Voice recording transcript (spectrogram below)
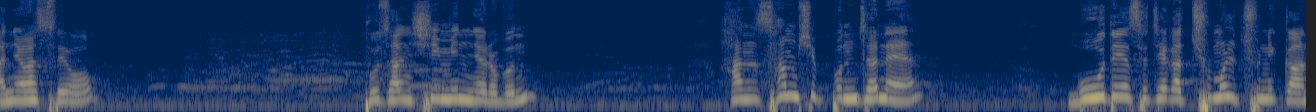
안녕하세요. 부산 시민 여러분. 한 30분 전에 무대에서 제가 춤을 추니까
